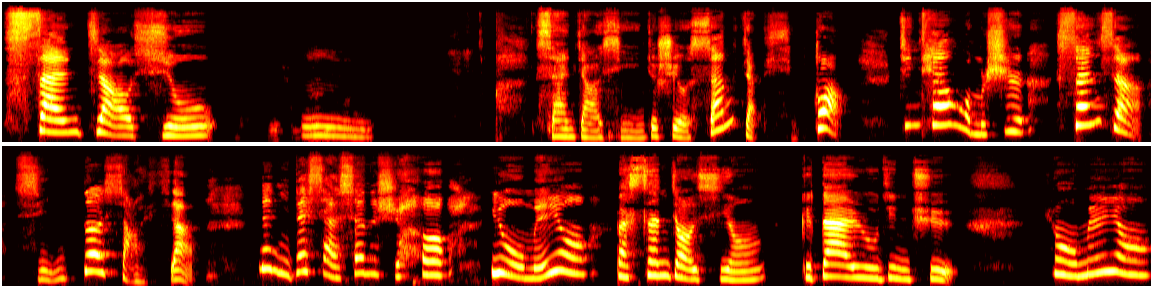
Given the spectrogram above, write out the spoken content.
三角形。嗯，三角形就是有三个角的形状。今天我们是三角形的想象。那你在想象的时候，有没有把三角形给带入进去？有没有？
